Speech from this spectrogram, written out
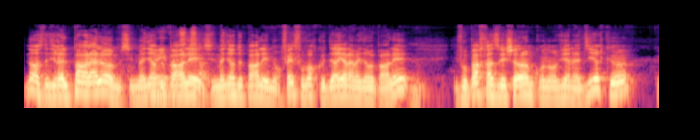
non, c'est-à-dire elle parle à l'homme. C'est une manière Oui, de bah, parler. c'est une manière de parler. Mais en fait, il faut voir que derrière la manière de parler, Mm. il faut pas chasve shalom qu'on en vienne à dire que, Que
